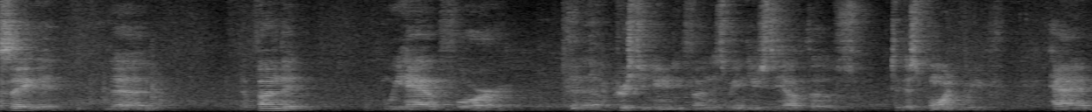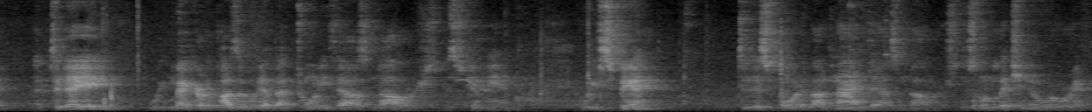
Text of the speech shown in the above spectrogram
I say that the, the fund that we have for the Christian Unity Fund that's being used to help those, to this point, we've had, uh, today, we make our deposit, we have about twenty thousand dollars that's come in. We've spent, to this point, about nine thousand dollars. Just want to let you know where we're at.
